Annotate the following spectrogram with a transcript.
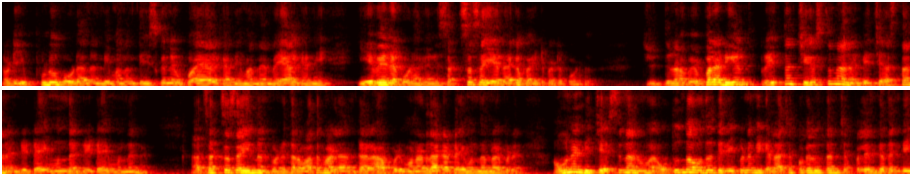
కాబట్టి ఎప్పుడూ కూడానండి మనం తీసుకునే ఉపాయాలు కానీ మన నిర్ణయాలు కానీ ఏవైనా కూడా కానీ సక్సెస్ అయ్యేదాకా బయట పెట్టకూడదు. ఎవరు అడిగే ప్రయత్నం చేస్తున్నానండి చేస్తానండి. టైం ఉందండి టైం ఉందండి అది సక్సెస్ అయిందనుకోండి తర్వాత వాళ్ళు అంటారా అప్పుడు మొన్నటిదాకా టైం ఉందన్నో ఇప్పుడు అవునండి చేస్తున్నాను. అవుతుందో అవుదో తెలియకుండా మీకు ఎలా చెప్పగలుగుతాను చెప్పలేను కదండి.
